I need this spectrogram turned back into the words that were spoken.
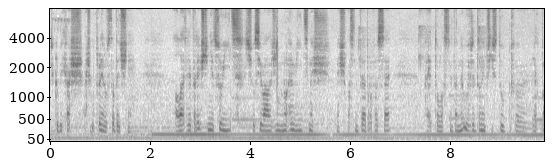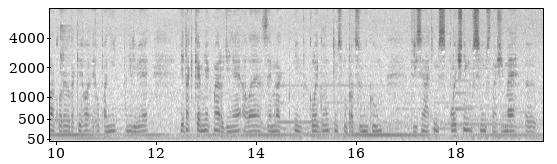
Řekl bych až, až úplně dostatečně. Ale je tady ještě něco víc, čeho si vážím mnohem víc než, než vlastně té profese. A je to vlastně ten neuvěřitelný přístup eh, jak pana Kloreda, tak jeho, jeho paní, paní Livie. Jednak ke mně, k mé rodině, ale zejména k mým kolegům, k mým spolupracovníkům, kteří se nějakým společným úsilím snažíme eh,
